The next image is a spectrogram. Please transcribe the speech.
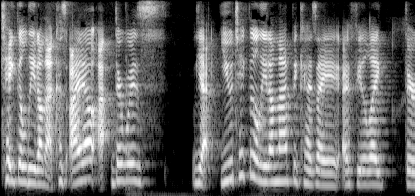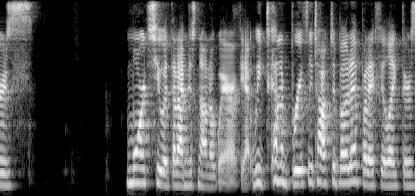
take the lead on that cuz I don't I, there was yeah, you take the lead on that because I I feel like there's more to it that I'm just not aware of yet. We kind of briefly talked about it, but I feel like there's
